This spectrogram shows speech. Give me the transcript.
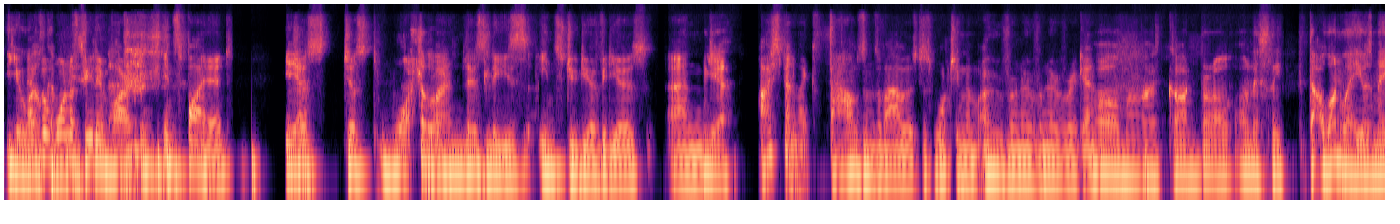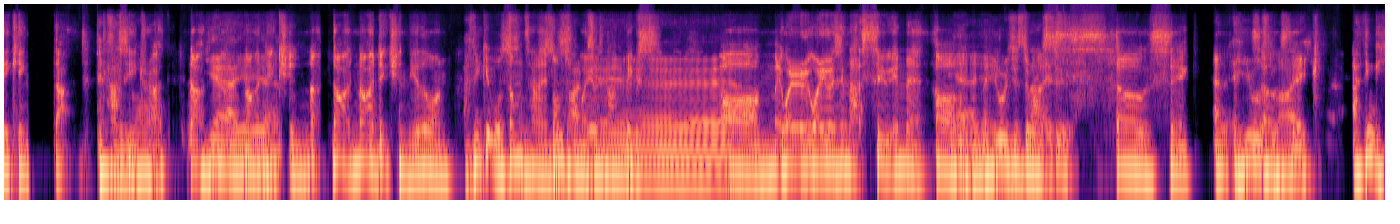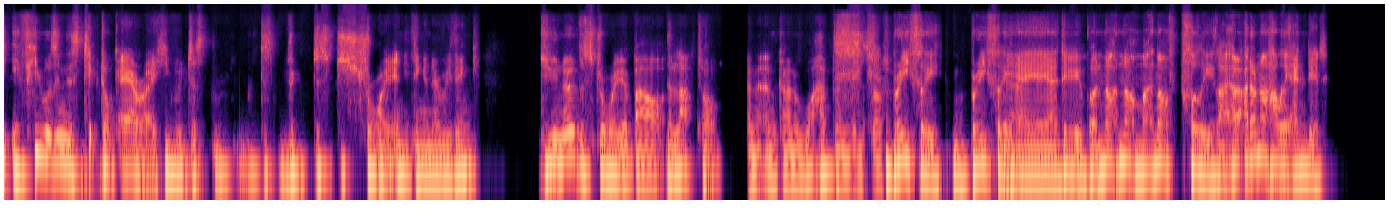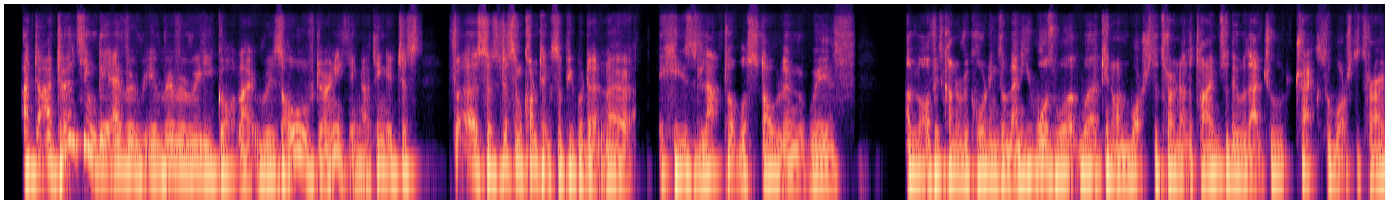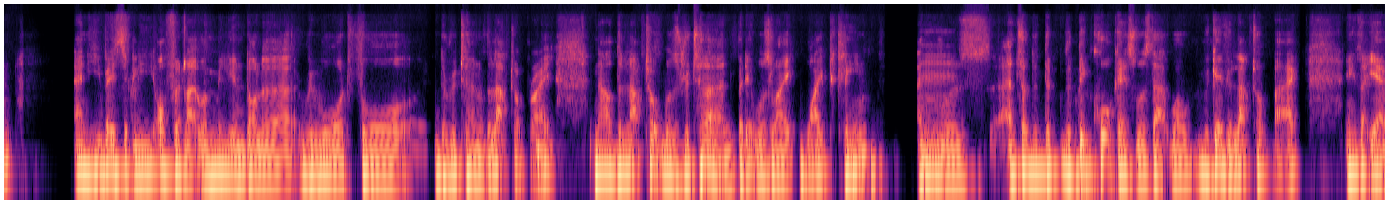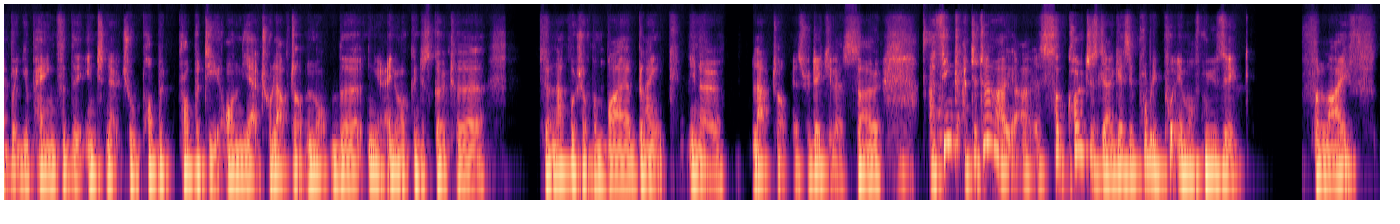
you're ever welcome. want to feel envir- uh, inspired Yeah, just just watch That's the one. Ryan Leslie's in studio videos and yeah. I've spent like thousands of hours just watching them over and over and over again Oh my god, bro! Honestly, that one where he was making that There's Cassie track, not Yeah, not, yeah, not yeah. addiction, not, not not addiction. The other one, I think it was Sometimes, sometimes where he was yeah, that big- yeah, oh, where, where he was in that suit, isn't it? Oh, Yeah, yeah, he was just wear a suit. So sick. and he was So like sick. I think if he was in this TikTok era he would just just just destroy anything and everything do you know the story about the laptop and, and kind of what happened and stuff Briefly, briefly, Yeah. yeah, yeah, yeah, I do, but not not not fully. Like I, don't know how it ended. I, d- I don't think they ever it ever really got like resolved or anything. I think it just for, uh, so just some context so people don't know. His laptop was stolen with a lot of his kind of recordings on, there, and he was wor- working on Watch the Throne at the time, so there was actual tracks for Watch the Throne, and he basically offered like a million dollar reward for the return of the laptop. Right now, the laptop was returned, but it was like wiped clean. And Mm. it was, and so the, the, the big court case was that, well, we gave your laptop back. And he's like, yeah, but you're paying for the intellectual prop- property on the actual laptop, not the, you know, anyone can just go to a, to an Apple shop and buy a blank, you know, laptop. It's ridiculous. So I think, I don't know, I, I, subconsciously, I guess it probably put him off music for life.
